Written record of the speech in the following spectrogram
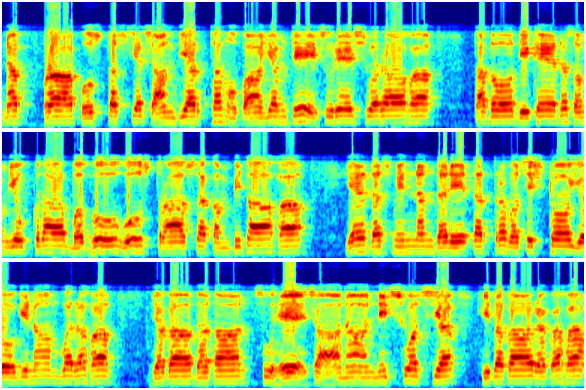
न प्रापुस्तस्य शान्त्यर्थमुपायं ते सुरेश्वराः। ततोऽधिखेदसंयुक्ता बभूवुस्त्रासकम्पिताः। यदस्मिन्नन्तरे तत्र वसिष्ठो योगिनां वरः। जगादतान् सुरेशानान्निश्वस्य हितकारकः।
